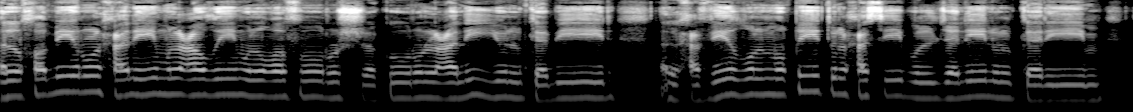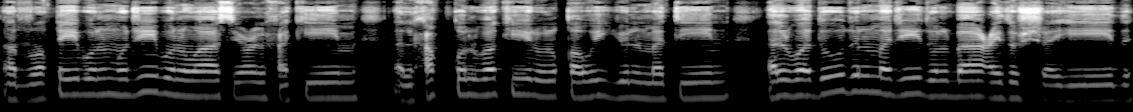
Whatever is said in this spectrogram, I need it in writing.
الخبير الحليم العظيم الغفور الشكور العلي الكبير الحفيظ المقيت الحسيب الجليل الكريم الرقيب المجيب الواسع الحكيم الحق الوكيل القوي المتين الودود المجيد الباعث الشهيد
